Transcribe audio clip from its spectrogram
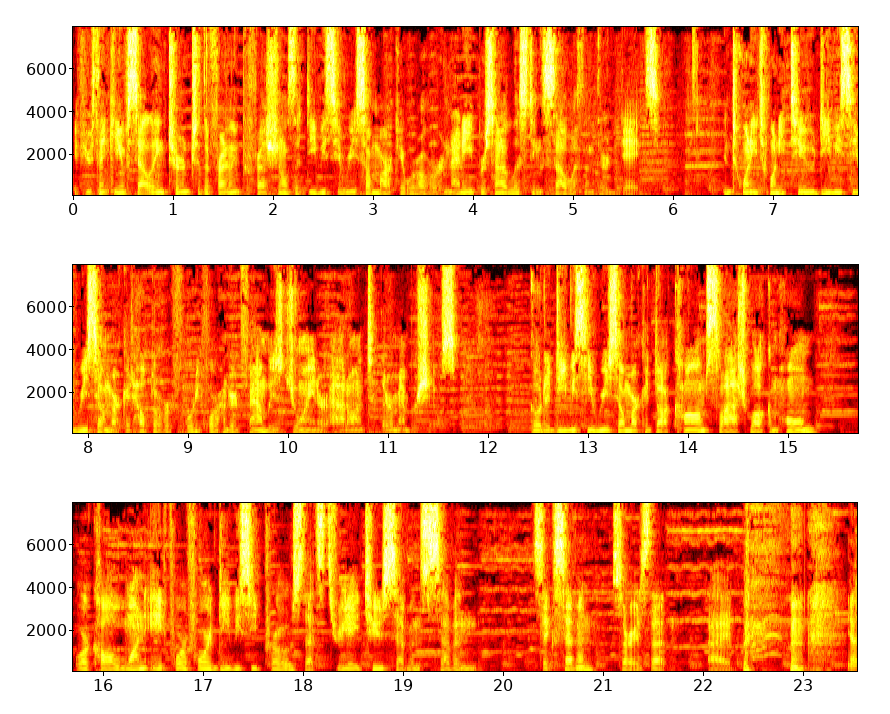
If you're thinking of selling, turn to the friendly professionals at DVC Resale Market, where over 98% of listings sell within 30 days. In 2022, DVC Resale Market helped over 4,400 families join or add on to their memberships. Go to dvcresalemarket.com slash welcome home or call 1-844 DVC Pros. That's 382-7767. Sorry, is that... I... yeah,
